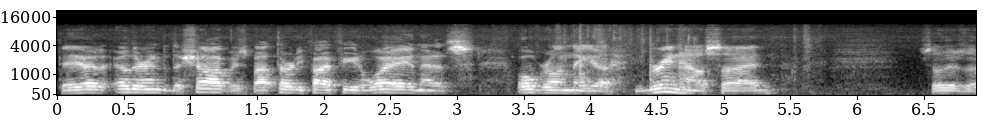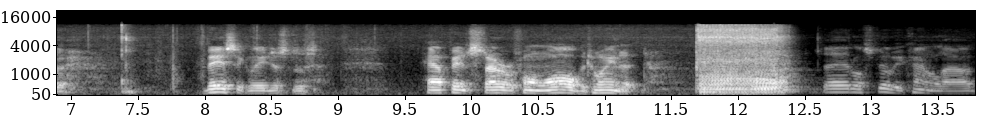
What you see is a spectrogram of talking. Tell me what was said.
the other end of the shop is about 35 feet away and then it's over on the uh, greenhouse side. So there's a basically just a half inch styrofoam wall between it. It'll still be kind of loud.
